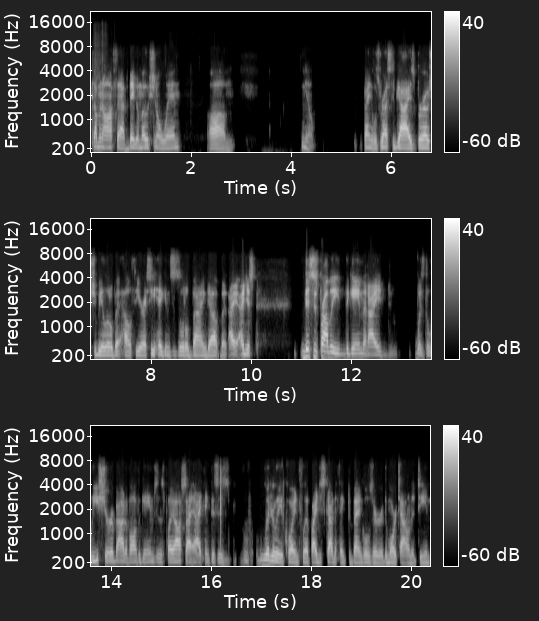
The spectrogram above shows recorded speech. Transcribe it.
coming off that big emotional win. Um, you know, Bengals rested guys. Burrow should be a little bit healthier. I see Higgins is a little banged up, but I, I just this is probably the game that I was the least sure about of all the games in this playoffs. I, I think this is literally a coin flip. I just kind of think the Bengals are the more talented team.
